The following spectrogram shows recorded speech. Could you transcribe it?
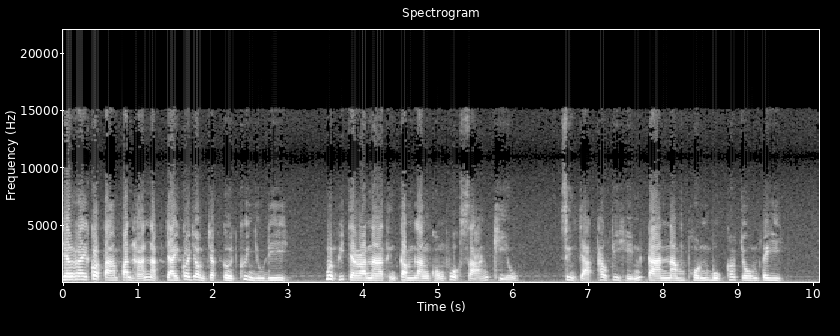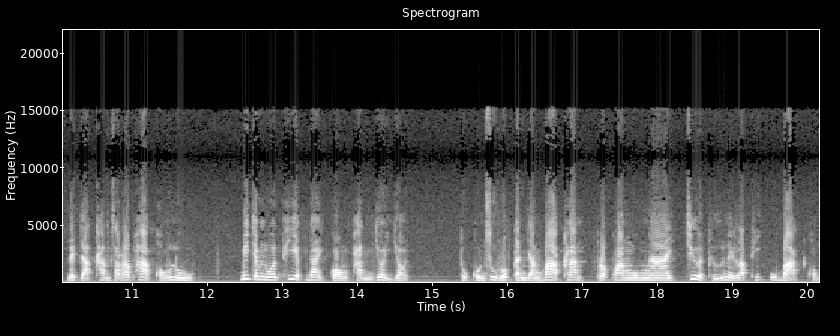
อย่างไรก็ตามปัญหาหนักใจก็ย่อมจะเกิดขึ้นอยู่ดี เมื่อพิจารณาถึงกำลังของพวกสางเขียว ซึ่งจากเท่าที่เห็นการนำพลบุกเข้าโจมตี และจากคำสารภาพของลู มีจำนวนเทียบได้กองพันย่อย ทุกคนสู้รบกันอย่างบ้าคลั่ง เพราะความงมงายเชื่อถือในลัทธิอุบาทของ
